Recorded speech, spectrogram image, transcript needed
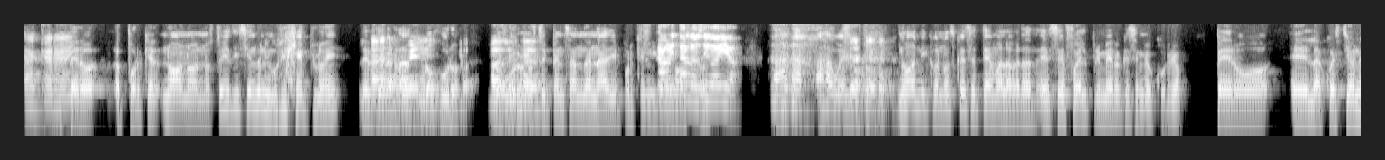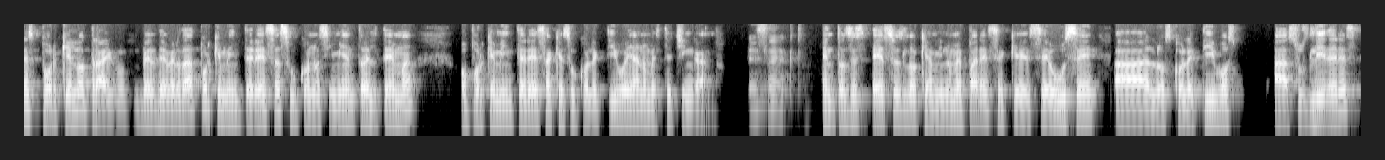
Ah, caray. Pero, ¿por qué? No, no, no estoy diciendo ningún ejemplo, ¿eh? De, ah, verdad, lo juro, lo juro, no estoy pensando en nadie porque ni Ahorita los digo yo. Ah, ah, bueno, no, ni conozco ese tema, la verdad, ese fue el primero que se me ocurrió. Pero eh, la cuestión es, ¿por qué lo traigo? ¿De verdad porque me interesa su conocimiento del tema o porque me interesa que su colectivo ya no me esté chingando? Exacto. Entonces, eso es lo que a mí no me parece, que se use a los colectivos, a sus líderes,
